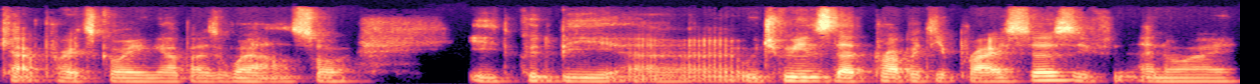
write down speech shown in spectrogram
cap rates going up as well. So it could be, uh, which means that property prices, if NOI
